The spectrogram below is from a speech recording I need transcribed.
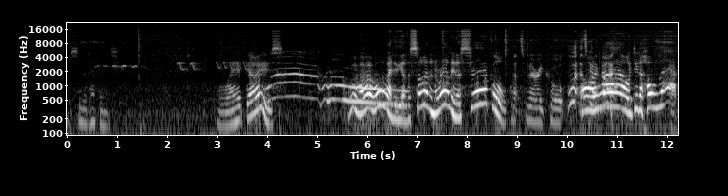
and see what happens. Away it goes. Whoa, all the way to the other side and around in a circle. That's very cool. What? It's oh going back. wow, it did a whole lap.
